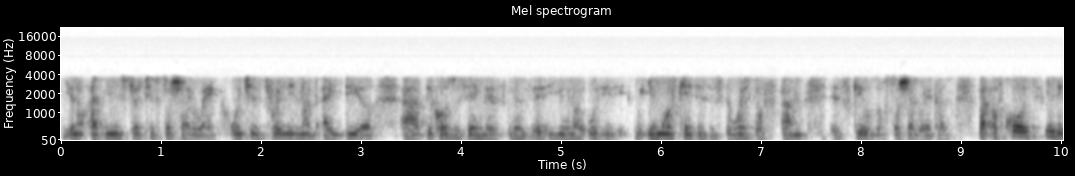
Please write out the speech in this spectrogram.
you know, administrative social work, which is really not ideal uh, because we're saying there's, there's you know, in most cases it's the waste of um, skills of social workers. But of course, in the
